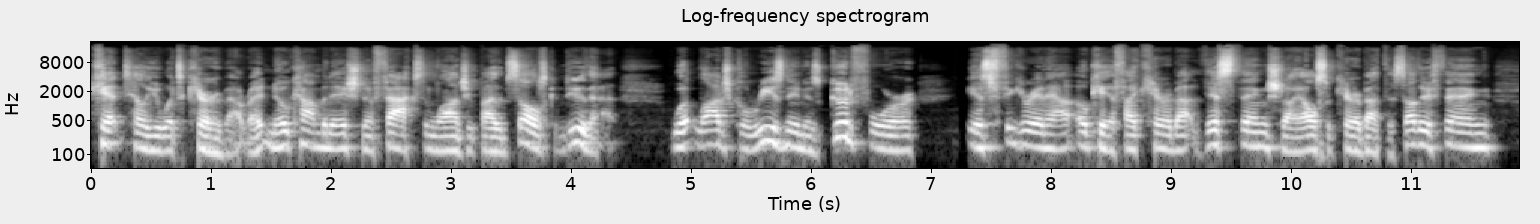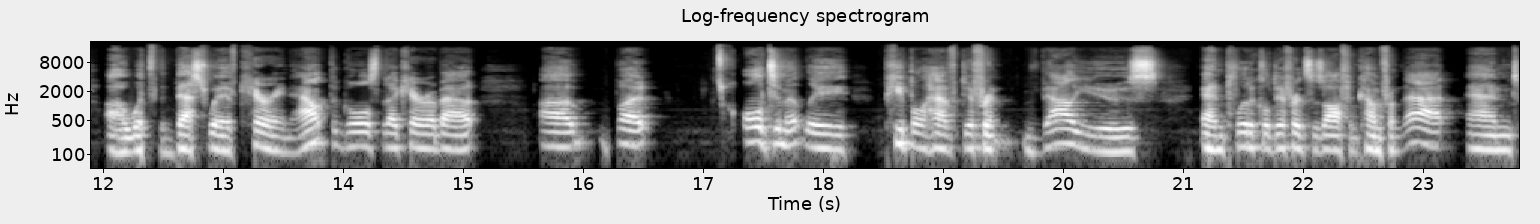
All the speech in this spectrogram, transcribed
can't tell you what to care about, right? No combination of facts and logic by themselves can do that. What logical reasoning is good for is figuring out okay, if I care about this thing, should I also care about this other thing? Uh, what's the best way of carrying out the goals that I care about? Uh, but ultimately, people have different values, and political differences often come from that. And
